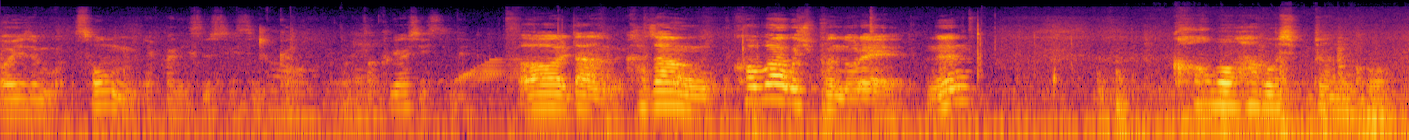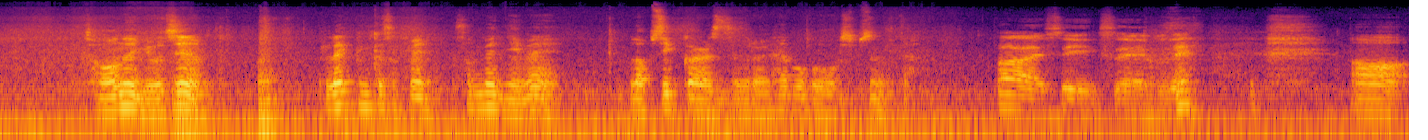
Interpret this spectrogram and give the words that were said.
어 이제 뭐 소음 약간 있을 수 있으니까 어, 네. 더 크게 할 수 있습니다. 어 일단 가장 커버하고 싶은 노래는 커버하고 싶은 곡. 저는 요즘 블랙핑크 선배 선배님의 럽시 걸스를 해보고 싶습니다. 5, 6, 7에 어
